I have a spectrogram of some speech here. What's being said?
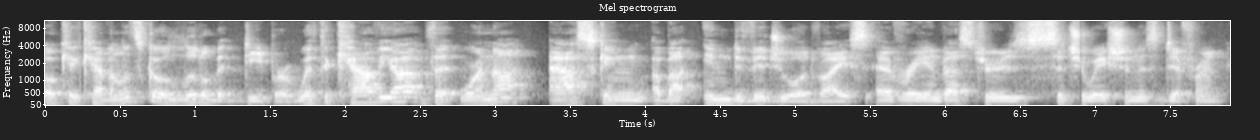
Okay, Kevin, let's go a little bit deeper with the caveat that we're not asking about individual advice. Every investor's situation is different.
